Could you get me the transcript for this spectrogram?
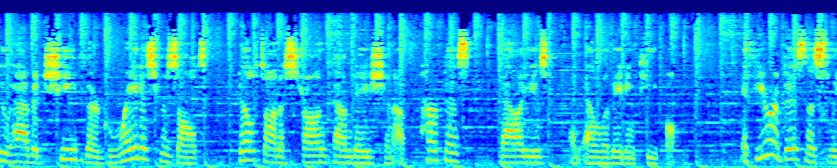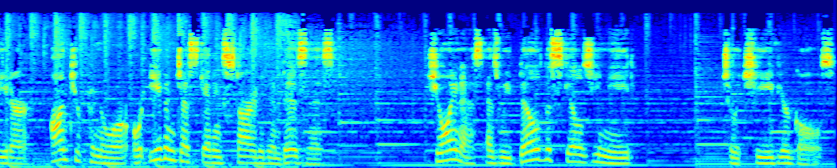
who have achieved their greatest results built on a strong foundation of purpose, values, and elevating people. If you're a business leader, entrepreneur, or even just getting started in business, join us as we build the skills you need to achieve your goals.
